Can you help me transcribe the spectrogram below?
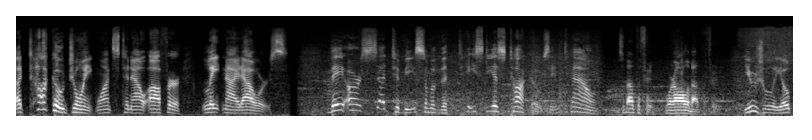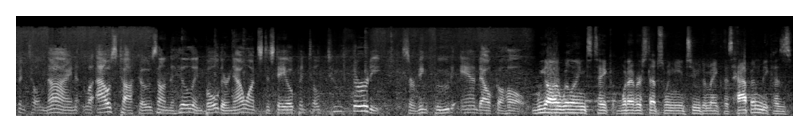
a taco joint wants to now offer late night hours. They are said to be some of the tastiest tacos in town. It's about the food. We're all about the food. Usually open till 9, La'ao's Tacos on the Hill in Boulder now wants to stay open till 2.30, serving food and alcohol. We are willing to take whatever steps we need to to make this happen because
